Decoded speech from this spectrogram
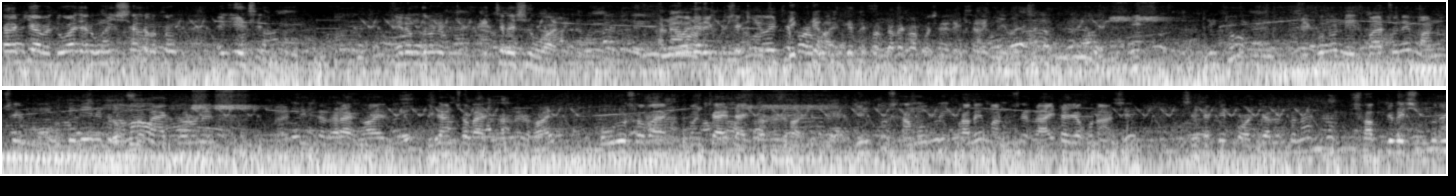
তাহলে কি হবে? দু হাজার উনিশ সালে তো এগিয়েছিল এরকম ধরনের ইচ্ছে বেশি ওয়ার্ড দু হাজার একুশে কি হয়েছে? পরবর্তী ক্ষেত্রে কলকাতা কর্পোরেশন ইলেকশনে কি হয়েছে? কিন্তু যে কোনো নির্বাচনে মানুষের লোকসভা এক ধরনের চিন্তাধারা হয় বিধানসভা এক ধরনের হয় পৌরসভা পঞ্চায়েত এক ধরনের হয়। কিন্তু সামগ্রিকভাবে মানুষের রায়টা যখন আসে সেটাকে পর্যালোচনা সবচেয়ে বেশি করে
